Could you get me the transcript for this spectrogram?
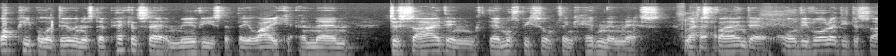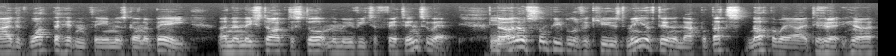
what people are doing is they're picking certain movies that they like and then deciding there must be something hidden in this. Let's find it. Or they've already decided what the hidden theme is going to be, and then they start distorting the movie to fit into it. Yeah. Now I know some people have accused me of doing that, but that's not the way I do it. You know,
